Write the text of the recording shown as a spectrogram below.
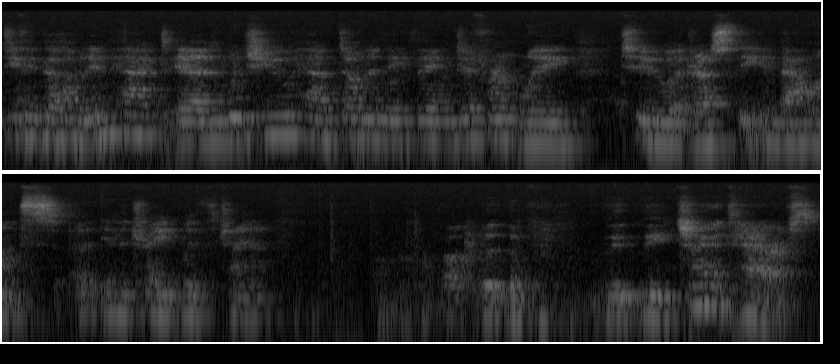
do you think they'll have an impact? And would you have done anything differently to address the imbalance uh, in the trade with China? Well, the, the, the, the China tariffs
